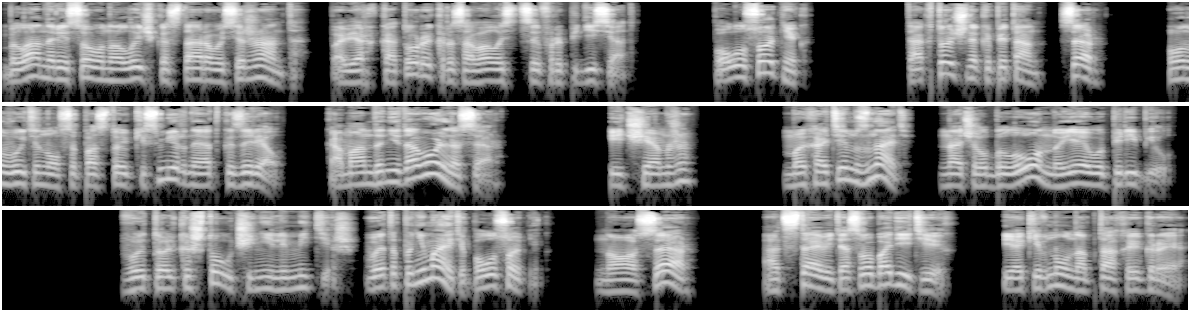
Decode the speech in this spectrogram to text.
была нарисована лычка старого сержанта, поверх которой красовалась цифра 50. полусотник?» «Так точно, капитан, сэр!» Он вытянулся по стойке смирно и откозырял. «Команда недовольна, сэр!» «И чем же?» «Мы хотим знать», — начал было он, но я его перебил. «Вы только что учинили мятеж. Вы это понимаете, полусотник?» «Но, сэр...» «Отставить, освободите их!» Я кивнул на Птаха и Грея.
